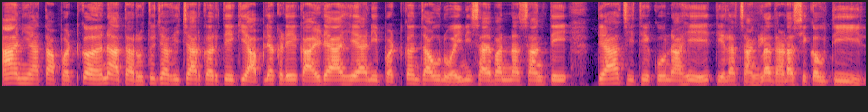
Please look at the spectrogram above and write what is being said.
आणि आता पटकन आता ऋतुजा विचार करते की आपल्याकडे एक आयडिया आहे आणि पटकन जाऊन वहिनी साहेबांना सांगते त्याच इथे कोण आहे तिला चांगला धडा शिकवतील.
